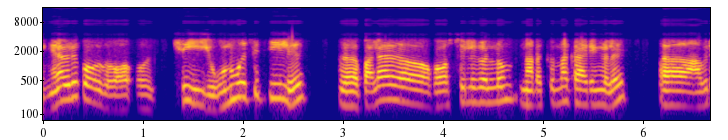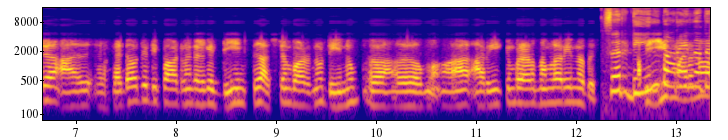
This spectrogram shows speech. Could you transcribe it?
ഇങ്ങനെ ഒരു യൂണിവേഴ്സിറ്റിയിൽ പല ഹോസ്റ്റലുകളിലും നടക്കുന്ന കാര്യങ്ങൾ അവർ ഹെഡ് ഓഫ് ദി ഡിപ്പാർട്ട്മെന്റ് അല്ലെങ്കിൽ ഡീൻസ് അസിസ്റ്റന്റ് പറഞ്ഞു ഡീനും അറിയിക്കുമ്പോഴാണ് നമ്മൾ അറിയുന്നത്. സർ ഡീൻ പറയുന്നത്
